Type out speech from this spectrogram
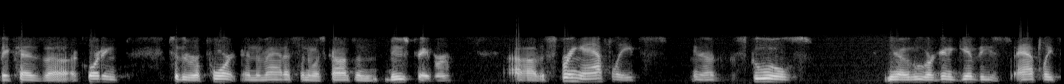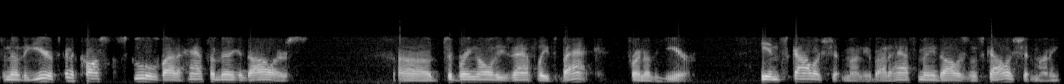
because, uh, according to the report in the Madison, Wisconsin newspaper, uh, the spring athletes, you know, the schools, you know, who are going to give these athletes another year, it's going to cost the school about a half a million dollars uh, to bring all these athletes back for another year." In scholarship money, about a half a million dollars in scholarship money.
